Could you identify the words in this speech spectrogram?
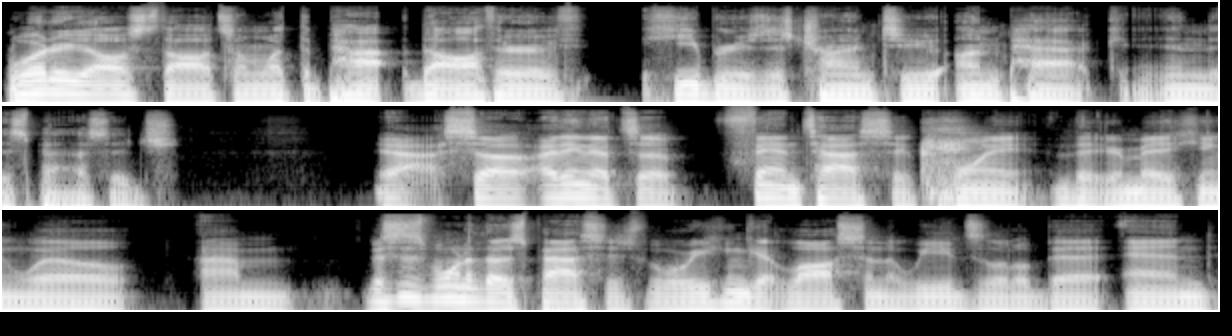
What are y'all's thoughts on what the pa- the author of Hebrews is trying to unpack in this passage? Yeah, so I think that's a fantastic point that you're making, Will. Um, this is one of those passages where we can get lost in the weeds a little bit, and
